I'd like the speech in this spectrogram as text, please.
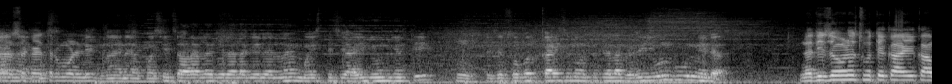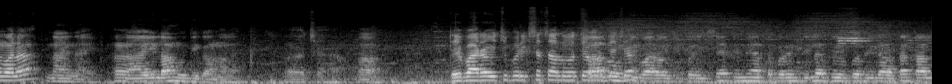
असं काहीतरी म्हणले. नाही नाही म्हशी चारायला बिरायला गेलेलं नाही. म्हैस त्याची आई घेऊन गेलती. हं. त्याच्यासोबत काहीच नव्हतं. त्याला घरी येऊन बोलून नेल्या नदीजवळच होते का आई कामाला? नाही नाही. आई लांब होती कामाला. अच्छा. हा. ते बारावीची परीक्षा चालू होते त्याच्या? बारावीची परीक्षा. त्यांनी आतापर्यंत दिला पेपर दिला होता. काल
